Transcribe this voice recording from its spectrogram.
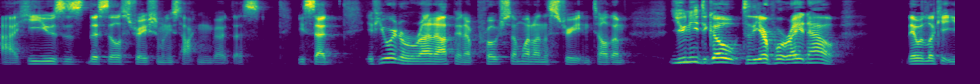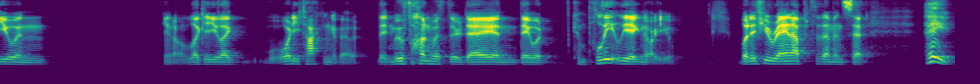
uh, he uses this illustration when he's talking about this. He said, if you were to run up and approach someone on the street and tell them, "You need to go to the airport right now," they would look at you and you know look at you like, "What are you talking about?" They'd move on with their day and they would completely ignore you. But if you ran up to them and said, "Hey,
